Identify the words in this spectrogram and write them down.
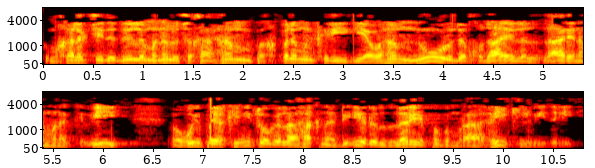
کوم خلک چې د دوی له منلو څخه هم په خپل منکريږي او هم نور د خدای له لارې نه منکوي هغوی په یقیني توګه له حق نه ډیر لرې په گمراهۍ کې لویدلي دي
